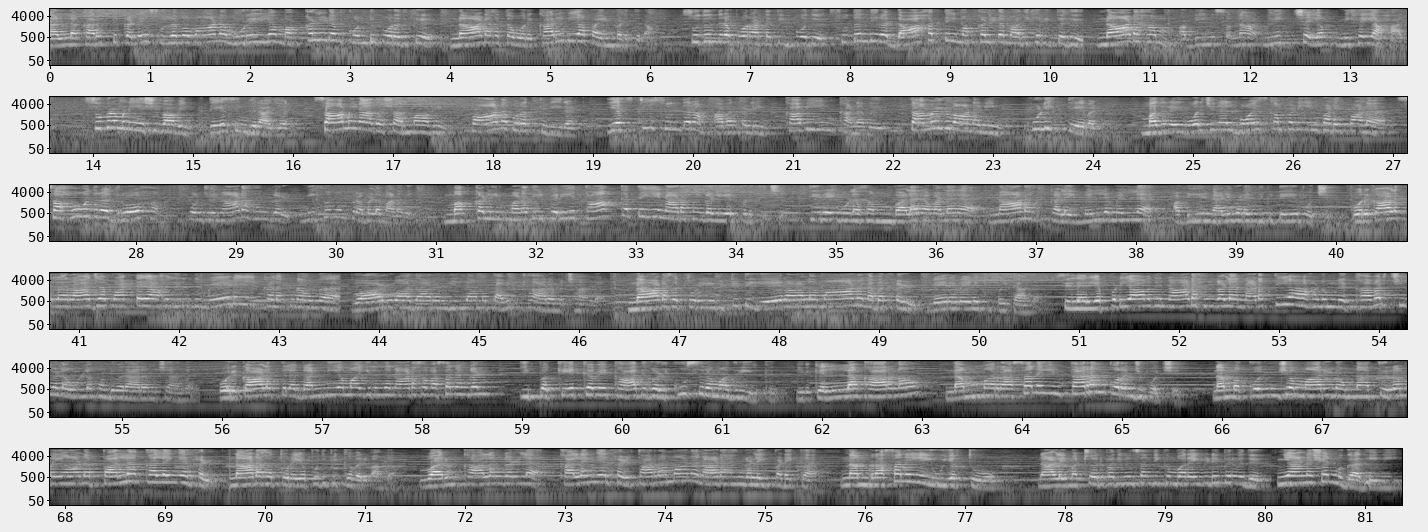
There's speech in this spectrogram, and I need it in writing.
நல்ல கருத்துக்களை சுலபமான முறையில் மக்களிடம் கொண்டு போகிறதுக்கு நாடகத்தை ஒரு கருவியாக பயன்படுத்தினான். சுதந்திர போராட்டத்தின் போது சுதந்திர தாகத்தை மக்களிடம் அதிகரித்தது நாடகம் அப்படின்னு சொன்னால் நிச்சயம் மிகையாகாது. சுப்பிரமணிய சிவாவின் தேசிங்கராஜன் சாமிநாத சர்மாவின் பானபுரத்து வீரன் எஸ் டி சுந்தரம் அவர்களின் கவியின் கனவு தமிழ்வாணனின் புலித்தேவன். மதுரை ஒரிஜினல் பாய்ஸ் கம்பெனியின் படைப்பான சகோதர துரோகம் போன்ற நாடகங்கள் மிகவும் பிரபலமானவை. மக்களின் மனதில் பெரிய தாக்கத்தையே நாடகங்கள் ஏற்படுத்திச்சு. திரை உலகம் வளர வளர நாடகக்கலை மெல்ல மெல்ல அப்படியே நலிவடைந்துகிட்டே போச்சு. ஒரு காலத்துல ராஜா பாட்டையாக இருந்து மேடையை கலக்குனவங்க வாழ்வாதாரம் இல்லாம தவிக்க ஆரம்பிச்சாங்க. நாடகத்துறையை விட்டுட்டு ஏராளமான நபர்கள் வேற வேலைக்கு போயிட்டாங்க. சிலர் எப்படியாவது நாடகங்களை நடத்தியே ஆகணும்னு கவர்ச்சிகளை உள்ள கொண்டு வர ஆரம்பிச்சாங்க. ஒரு காலத்துல கண்ணியமா இருந்த நாடக வசனங்கள் இப்ப கேட்கவே காதுகள் கூசுற மாதிரி இருக்கு. இதுக்கெல்லாம் காரணம் நம்ம ரசனையின் தரம் குறைஞ்சு போச்சு. நம்ம கொஞ்சம் மாறினோம்னா திறமையான பல கலைஞர்கள் நாடகத்துறையை புதுப்பிக்க வருவாங்க. வரும் காலங்கள்ல கலைஞர்கள் தரமான நாடகங்களை படைக்க நம் ரசனையை உயர்த்துவோம். நாளை மற்றொரு பதிவில் சந்திக்கும் வரை விடைபெறுவது ஞான சண்முகாதேவி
